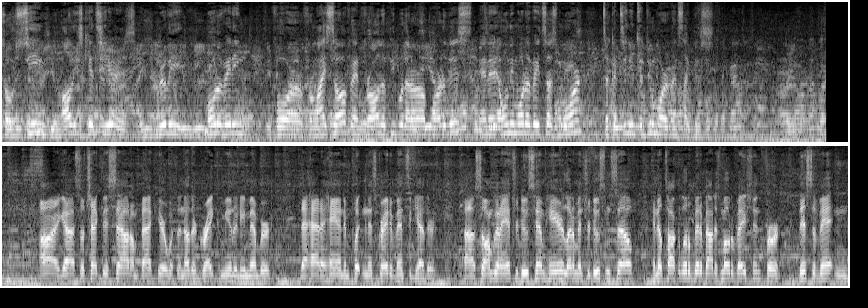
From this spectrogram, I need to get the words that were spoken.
So seeing all these kids here is really motivating for, for myself and for all the people that are a part of this and it only motivates us more to continue to do more events like this. All right, guys, so check this out. I'm back here with another great community member that had a hand in putting this great event together. Uh, so I'm going to introduce him here, let him introduce himself, and he'll talk a little bit about his motivation for this event and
